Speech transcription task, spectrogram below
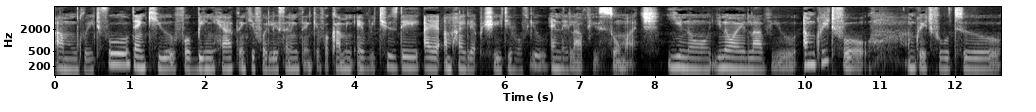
I'm grateful. Thank you for being here. Thank you for listening. Thank you for coming every Tuesday. I am highly appreciative of you and I love you so much. You know, you know I love you. I'm grateful. I'm grateful to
